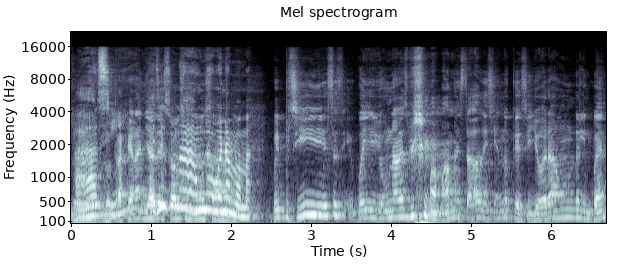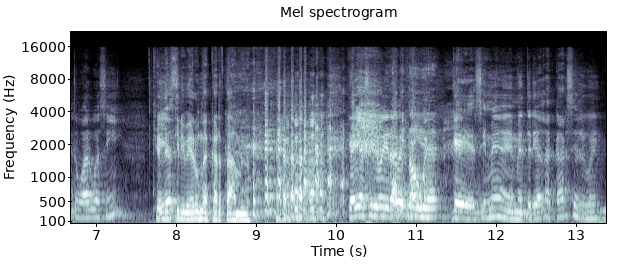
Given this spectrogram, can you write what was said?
lo, Ah, lo sí. trajeran ya Esa de es Estados una- Unidos una a- buena mamá. Güey, pues sí, esa es- güey, yo una vez vi mi mamá me estaba diciendo que si yo era un delincuente o algo así, Que le ella- escribiera una carta a AMLO. que ella sí iba a ir a Para ver. No, güey. Que sí me metería a la cárcel, güey.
